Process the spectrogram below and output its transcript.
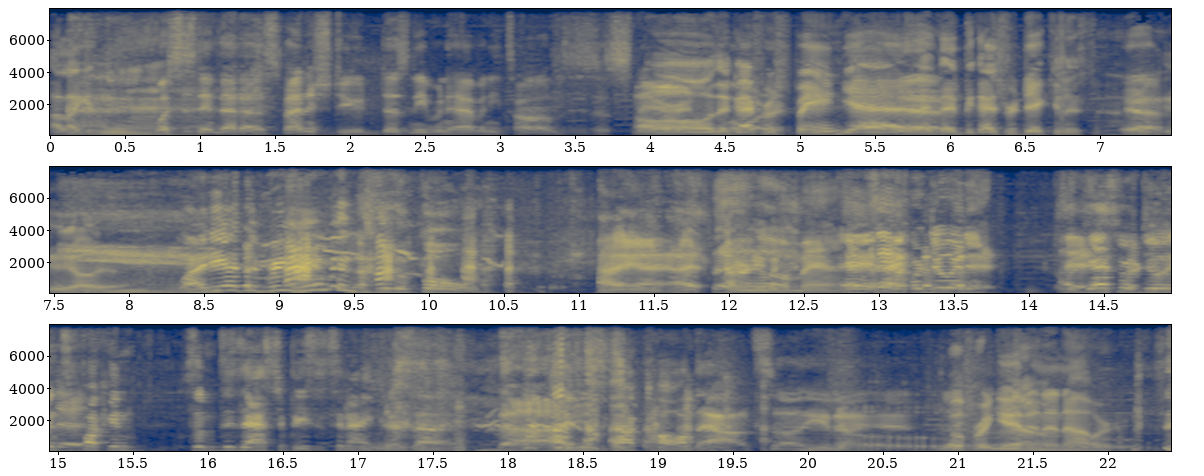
I like it. What's his name? That uh, Spanish dude doesn't even have any toms. He's a snare. Oh, the guy floor. from Spain? Yeah, Yeah. That, that guy's ridiculous. Yeah. You know, Why do you have to bring him into the fold? I, I, I, I don't even. man. Hey, That's I- it. We're doing it. I guess we're, we're doing, doing fucking some disaster pieces tonight because uh, I just got called out. So you know. We'll forget in an hour.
